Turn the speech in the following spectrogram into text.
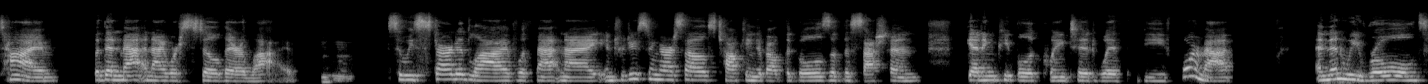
time, but then Matt and I were still there live. Mm-hmm. So, we started live with Matt and I introducing ourselves, talking about the goals of the session, getting people acquainted with the format. And then we rolled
